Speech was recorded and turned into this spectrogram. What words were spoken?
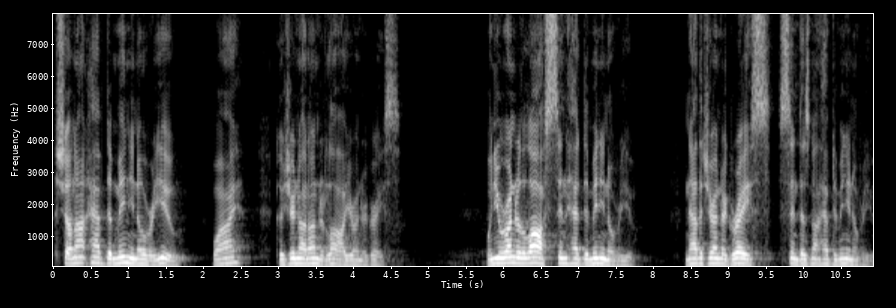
shall not have dominion over you. Why? Because you're not under law, you're under grace. When you were under the law, sin had dominion over you. Now that you're under grace, sin does not have dominion over you.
